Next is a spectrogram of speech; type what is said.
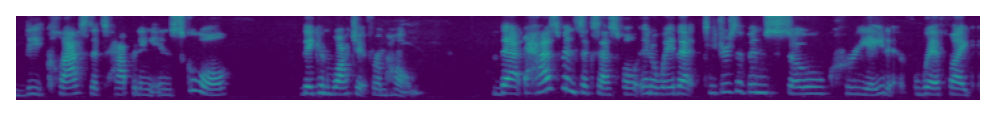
the class that's happening in school. They can watch it from home that has been successful in a way that teachers have been so creative with like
